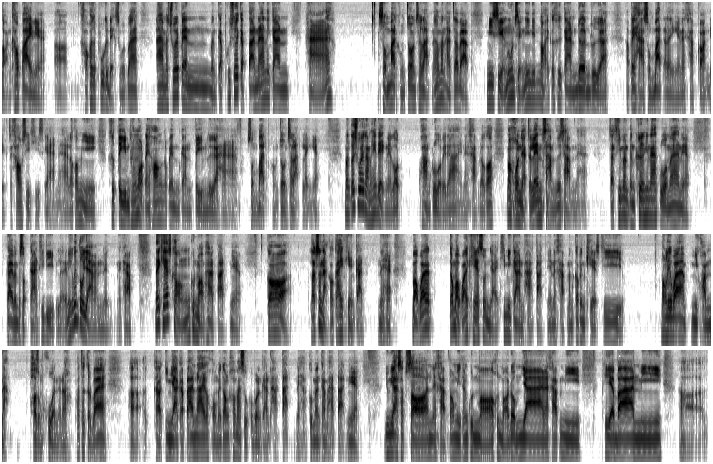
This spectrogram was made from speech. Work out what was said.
ก่อนเข้าไปเนี่ยเเขาก็จะพูดกับเด็กสมมติว่าอ่ามาช่วยเป็นเหมือนกับผู้ช่วยกับตันนะในการหา สมบัติของโจรสลัดนะมันอาจจะแบบมีเสียงนู่นเสียงนี่นิดหน่อยก็คือการเดินเรือไปหาสมบัติอะไรอย่างเงี้ยนะครับ ก่อนเด็กจะเข้า CT scan นะฮะแล้วก็มีคือทีมทั้งหมดในห้องก็เป็นการทีมเรือหาสมบัติของโจรสลัดอะไรเงี้ยมันก็ช่วยทำให้เด็กเนี่ยลดความกลัวไปได้นะครับ แล้วก็บางคนอยากจะเล่นซ้ำด้วยซ้ำนะฮะจากที่มันเป็นเครื่องที่น่ากลัวมากเนี่ยกลายเป็นประสบการณ์ที่ดีไปเลยอันนี้ก็เป็นตัวอย่างอันหนึ่งนะครับ ในเคสของคุณหมอผ่าตัดเนี่ยก็ลักษณะก็ใกล้เคียงกันนะฮะบอกว่า ต้องบอกว่าเคสส่วนใหญ่ที่มีการผ่าตัดเนี่ยนะครับ มันก็เป็นเคสที่ต้องเรียกว่ามีความหนักพอสมควรนะเนาะเพราะถ้าเกิดว่ากินยากลับบ้านได้ก็คงไม่ต้องเข้ามาสู่กระบวนการผ่าตัดนะครับกระบวนการผ่าตัดเนี่ยยุ่งยากซับซ้อนนะครับต้องมีทั้งคุณหมอ คุณหมอดมยานะครับ มีพยาบาลมี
